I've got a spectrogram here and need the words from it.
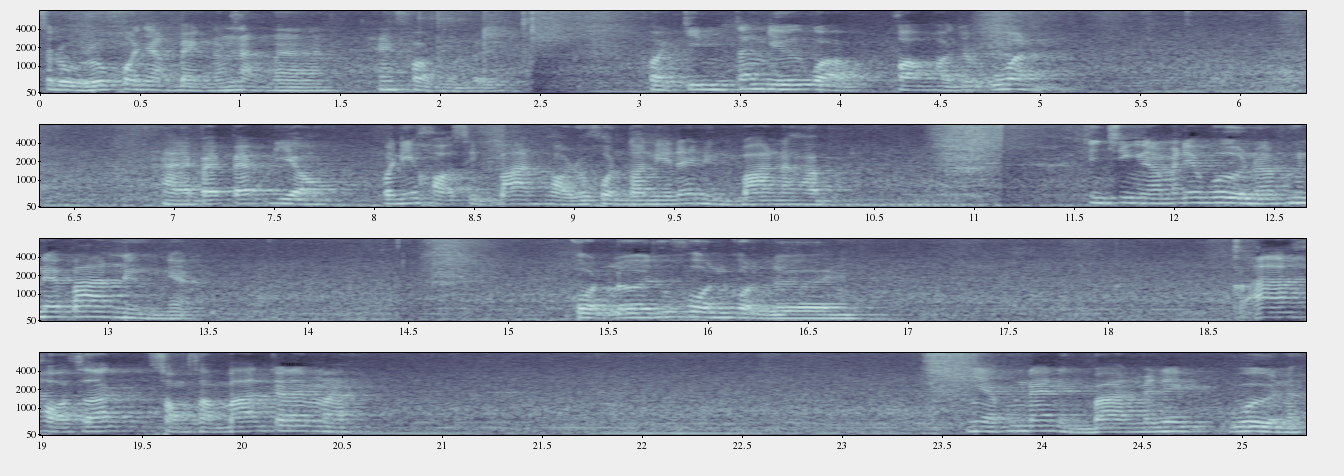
สรุปทุกคนอยากแบ่งน้ำหนักมา ให้ฟอดหมดเลยฟอดกินตั้งเยอะกว่าความฟอจะอ้วน หายไปแป๊บเดียว วันนี้ขอสิบบ้านพอทุกคนตอนนี้ได้หนึ่งบ้านนะครับ จริง ๆ นะไม่ได้เวอร์นะเพิ่งได้บ้านหนึ่งเนี่ย กดเลยทุกคนกดเลยอาขอสักสองสามบ้านก็ได้มา เนี่ยเพิ่งได้หนึ่งบ้านไม่ได้เวอร์นะ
